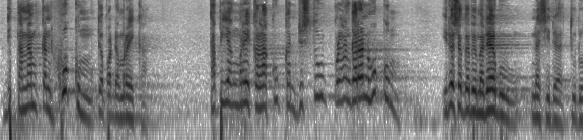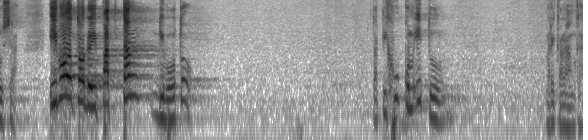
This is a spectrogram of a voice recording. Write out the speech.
ditanamkan hukum kepada mereka. Tapi yang mereka lakukan justru pelanggaran hukum. Itu sagabe madabu nasida tu dosa. Iboto doi patang diboto tapi hukum itu mereka langgar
